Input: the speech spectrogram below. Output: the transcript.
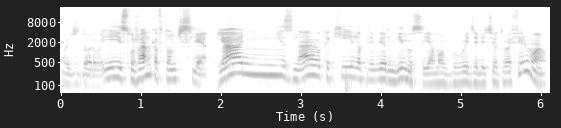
Очень здорово. И служанка в том числе. Я не знаю, какие, например, минусы я мог бы выделить у этого фильма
